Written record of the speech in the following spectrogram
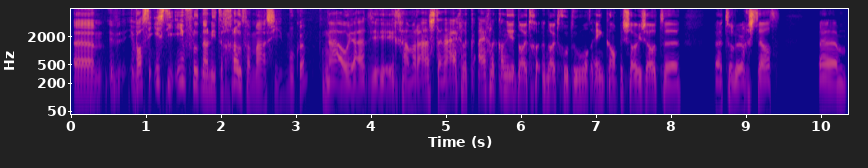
Um, was is die invloed nou niet te groot van Masi, Moeke? Nou ja, ga maar aanstaan. Eigenlijk, eigenlijk kan hij het nooit, nooit goed doen, want één kamp is sowieso te, uh, teleurgesteld. Um,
